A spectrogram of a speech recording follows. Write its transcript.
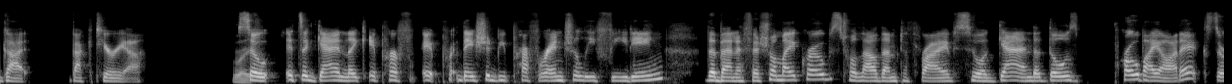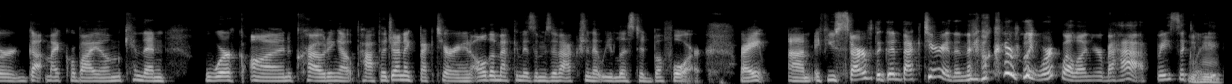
gut bacteria. Right. So it's again like it pref- it pre- they should be preferentially feeding the beneficial microbes to allow them to thrive. So again, that those probiotics or gut microbiome can then work on crowding out pathogenic bacteria and all the mechanisms of action that we listed before, right? Um, if you starve the good bacteria, then they're not going to really work well on your behalf, basically. Mhm.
